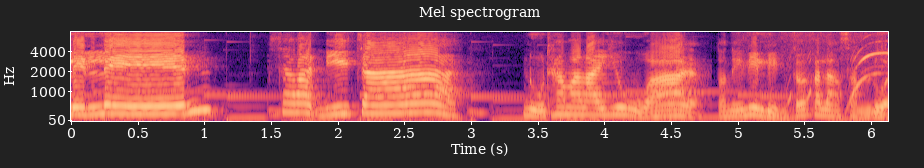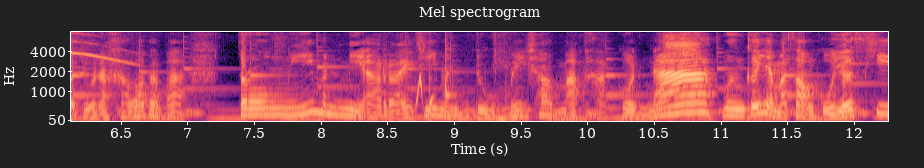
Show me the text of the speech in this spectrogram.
ลินลินสวัสดีจ้า หนูทำอะไรอยู่วะตอนนี้ลินลินก็กำลังสำรวจอยู่นะคะ ว่าแบบว่า ตรงนี้มันมีอะไรที่มันดูไม่ชอบมาพากลนะ มึงก็อย่ามาส่องกูเยอะสิ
